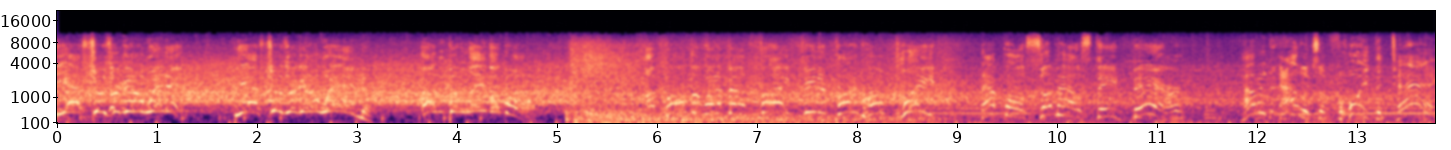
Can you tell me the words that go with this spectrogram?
The Astros are going to win it. The Astros are going to win. Unbelievable. A ball that went about five feet in front of home plate. That ball somehow stayed fair. How did Alex avoid the tag?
